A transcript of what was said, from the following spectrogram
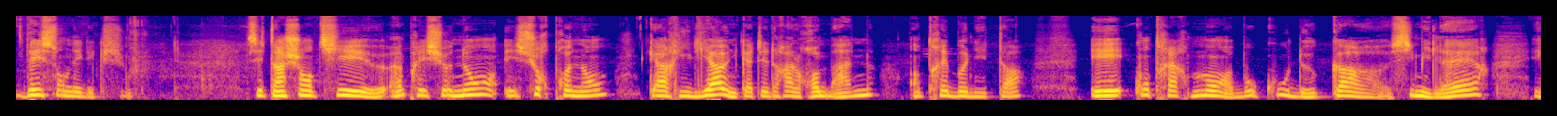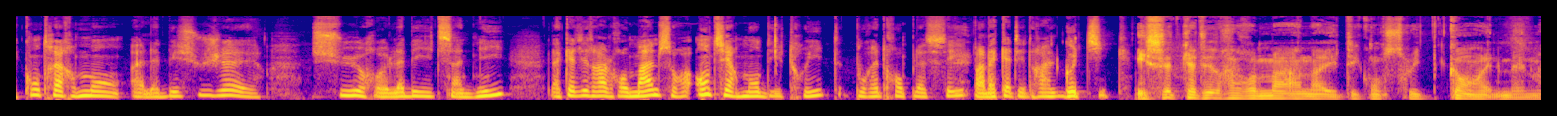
dès son élection. C'est un chantier euh, impressionnant et surprenant car il y a une cathédrale romane en très bon état. Et contrairement à beaucoup de cas similaires, et contrairement à l'abbé Sugère sur l'abbaye de Saint-Denis, la cathédrale romane sera entièrement détruite pour être remplacée par la cathédrale gothique. Et cette cathédrale romane a été construite quand elle-même?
